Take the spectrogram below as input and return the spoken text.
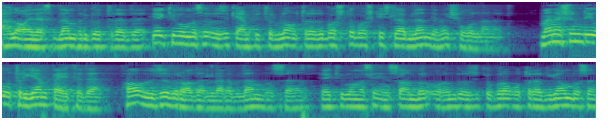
ahli oilasi bilan birga o'tiradi yoki bo'lmasa o'zi kompyuter bilan o'tiradi boshqa boshqa ishlar bilan demak shug'ullanadi. Mana shunday o'tirgan paytida ho o'zi birodarlari bilan bo'lsa yoki bo'lmasa inson bir o'rinda o'zi ko'proq o'tiradigan bo'lsin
